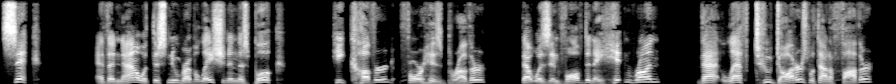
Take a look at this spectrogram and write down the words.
Sick. And then now with this new revelation in this book, he covered for his brother that was involved in a hit and run that left two daughters without a father.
